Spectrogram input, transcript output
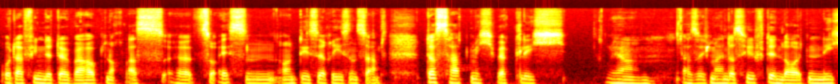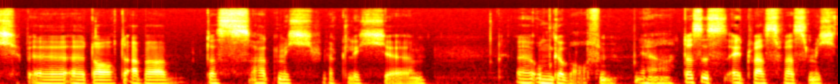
oder findet er überhaupt noch was äh, zu essen und diese Riesensams. Das hat mich wirklich ja, also ich meine, das hilft den Leuten nicht äh, äh, dort, aber das hat mich wirklich äh, äh, umgeworfen. Ja, das ist etwas, was mich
